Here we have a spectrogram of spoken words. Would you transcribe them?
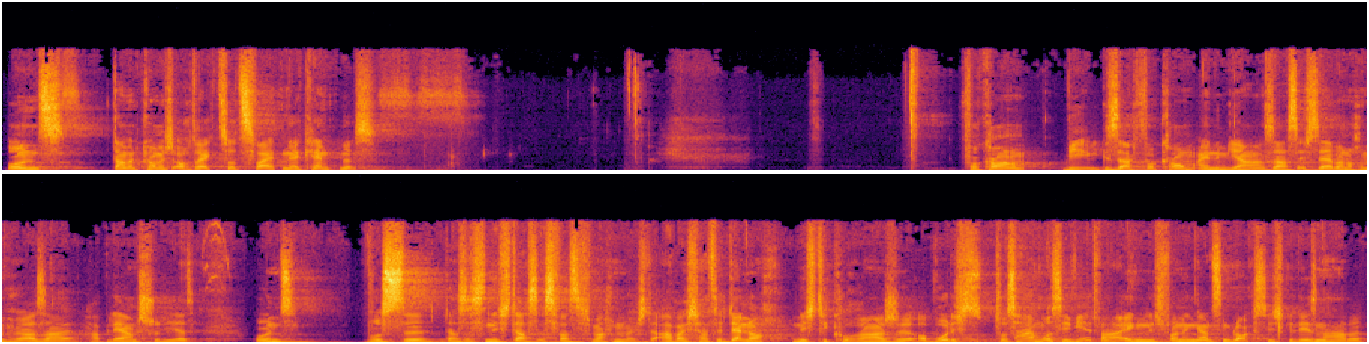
Und damit komme ich auch direkt zur zweiten Erkenntnis. Vor kaum, wie gesagt, vor kaum einem Jahr saß ich selber noch im Hörsaal, habe Lehramt studiert und wusste, dass es nicht das ist, was ich machen möchte. Aber ich hatte dennoch nicht die Courage, obwohl ich total motiviert war eigentlich von den ganzen Blogs, die ich gelesen habe,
